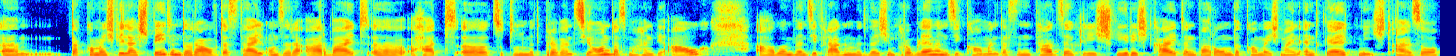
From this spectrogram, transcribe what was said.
Ähm, da komme ich vielleicht später darauf. dass Teil unserer Arbeit äh, hat äh, zu tun mit Prävention. Das machen wir auch. Aber wenn Sie fragen, mit welchen Problemen Sie kommen, das sind tatsächlich Schwierigkeiten. Warum bekomme ich mein Entgelt nicht? Also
